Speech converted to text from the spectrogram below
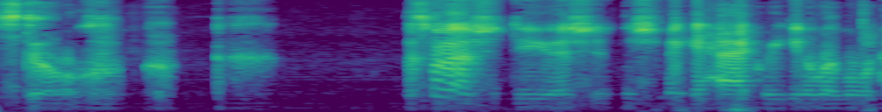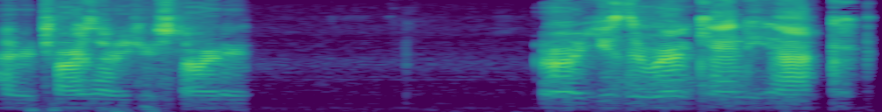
still. That's what I should do. I should, I should make a hack where you get a level 100 Charizard as your starter. Or use the rare candy hack.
